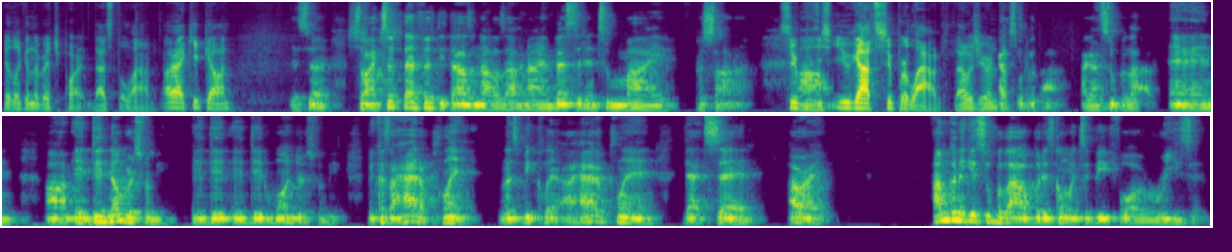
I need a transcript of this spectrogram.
You're looking the rich part. That's the loud. All right, keep going. Yes, sir. So I took that fifty thousand dollars out and I invested into my persona. Super. Um, you got super loud. That was your investment. I got super loud, I got super loud. and um, it did numbers for me. It did. It did wonders for me because I had a plan. Let's be clear. I had a plan that said, "All right, I'm going to get super loud, but it's going to be for a reason,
